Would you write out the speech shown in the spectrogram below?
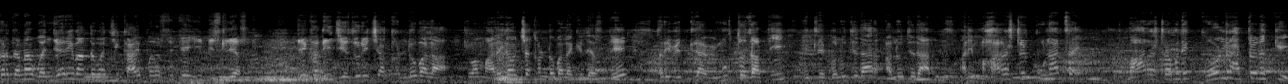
तर त्यांना वंजारी बांधवाची काय परिस्थिती ही दिसली असती. ते कधी जेजुरीच्या खंडोबाला किंवा मालेगावच्या खंडोबाला गेले असते तरी इथल्या विमुक्त जाती इथले बलुतेदार अलुतेदार. आणि महाराष्ट्र कुणाचं आहे? महाराष्ट्रामध्ये कोण राहतं नक्की?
